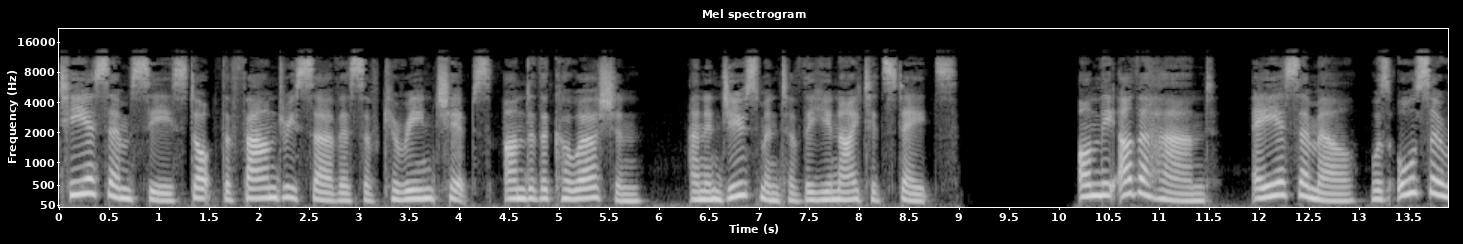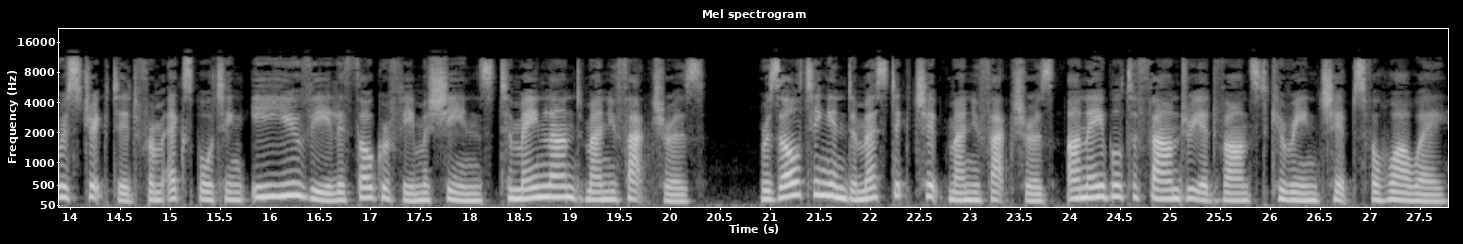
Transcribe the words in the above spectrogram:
TSMC stopped the foundry service of Kirin chips under the coercion and inducement of the United States. On the other hand, ASML was also restricted from exporting EUV lithography machines to mainland manufacturers, resulting in domestic chip manufacturers unable to foundry advanced Kirin chips for Huawei.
